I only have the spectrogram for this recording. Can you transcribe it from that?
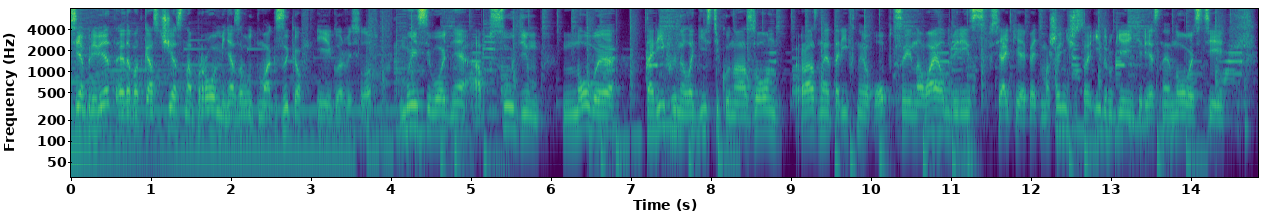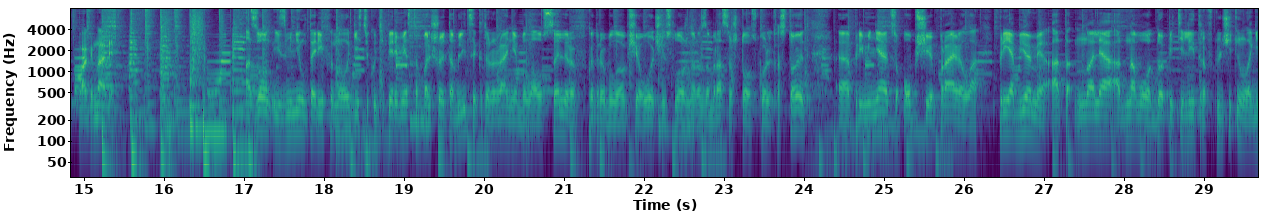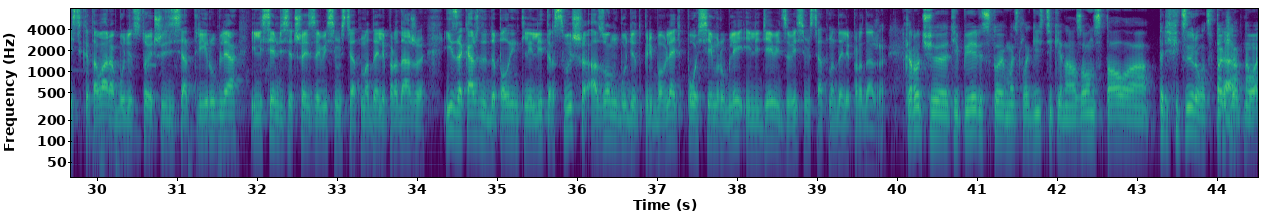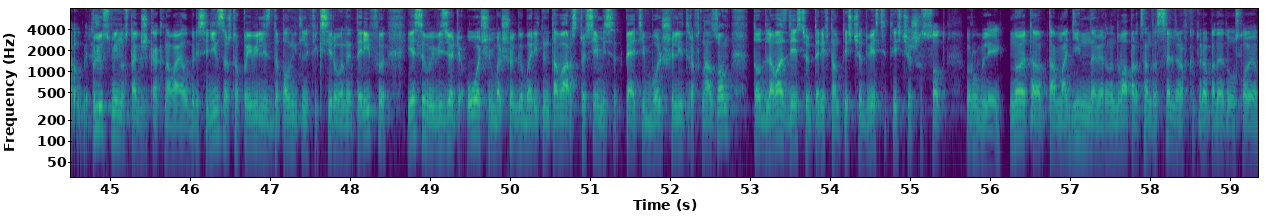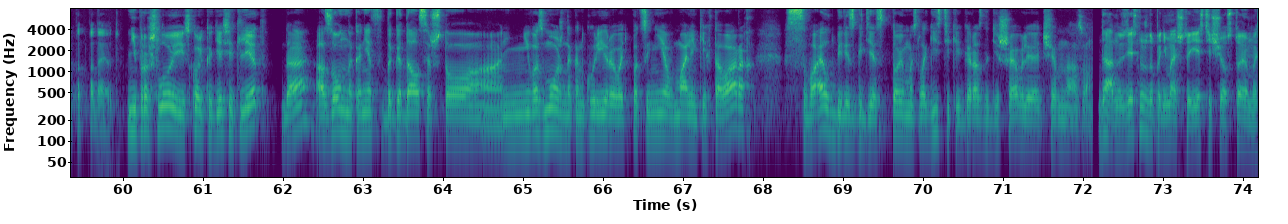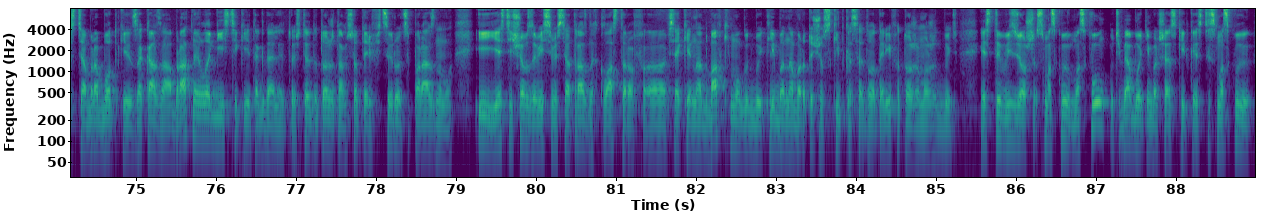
Всем привет, это подкаст «Честно про», меня зовут Макс Зыков. И Егор Веселов. Мы сегодня обсудим новые тарифы на логистику на Озон, разные тарифные опции на Wildberries, всякие опять мошенничества и другие интересные новости. Погнали! Озон изменил тарифы на логистику. Теперь вместо большой таблицы, которая ранее была у селлеров, в которой было вообще очень сложно разобраться, что сколько стоит, э, применяются общие правила. При объеме от 0,1 до 5 литров включительно логистика товара будет стоить 63 рубля или 76 в зависимости от модели продажи. И за каждый дополнительный литр свыше Озон будет прибавлять по 7 рублей или 9 в зависимости от модели продажи. Короче, теперь стоимость логистики на Озон стала тарифицироваться так Да. же, как на Wildberries. Плюс-минус так же, как на Wildberries. Единственное, что появились дополнительные фиксированные тарифы. Если вы везете очень большой габаритный товар, 175 и больше литров на Озон, то для вас действует тариф там 1200-1600 рублей. Но это там 1, наверное, 2% селлеров, которые под это условие подпадают. Не прошло и сколько, 10 лет, да? Озон наконец-то догадался, что э, невозможно конкурировать по цене в маленьких товарах с Wildberries, где стоимость логистики гораздо дешевле, чем на Озон. Да, но здесь нужно понимать, что есть еще стоимость обработки заказа обратной логистики и так далее. То есть это тоже там все тарифицируется по-разному. И есть еще в зависимости от разных кластеров э, всякие надбавки могут быть, либо наоборот еще скидка с этого тарифа тоже может быть. Если ты везешь с Москвы в Москву, у тебя будет небольшая скидка. Если ты с Москвы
